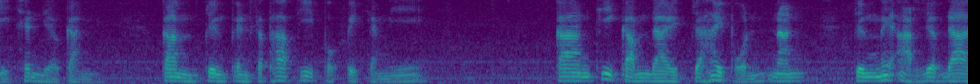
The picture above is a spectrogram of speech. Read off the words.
อีกเช่นเดียวกัน กรรมจึงเป็นสภาพที่ปกปิดอย่างนี้ การที่กรรมใดจะให้ผลนั้นจึงไม่อาจเลือกได้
